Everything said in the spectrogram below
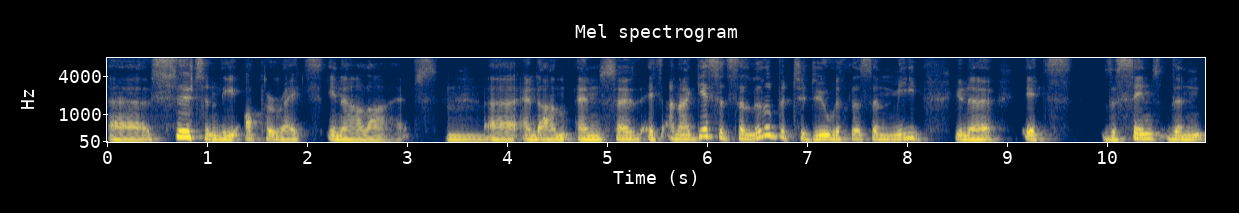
uh, certainly operates in our lives. mm, Uh, and um and so it's and I guess it's a little bit to do with this immediate, you know, it's the sense the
